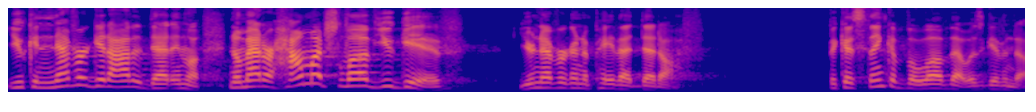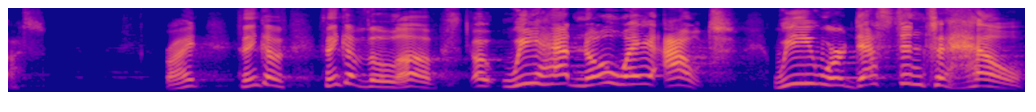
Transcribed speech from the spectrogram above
You can never get out of debt in love. No matter how much love you give, you're never going to pay that debt off. Because think of the love that was given to us. Right? Think of, think of the love. Oh, we had no way out. We were destined to hell.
